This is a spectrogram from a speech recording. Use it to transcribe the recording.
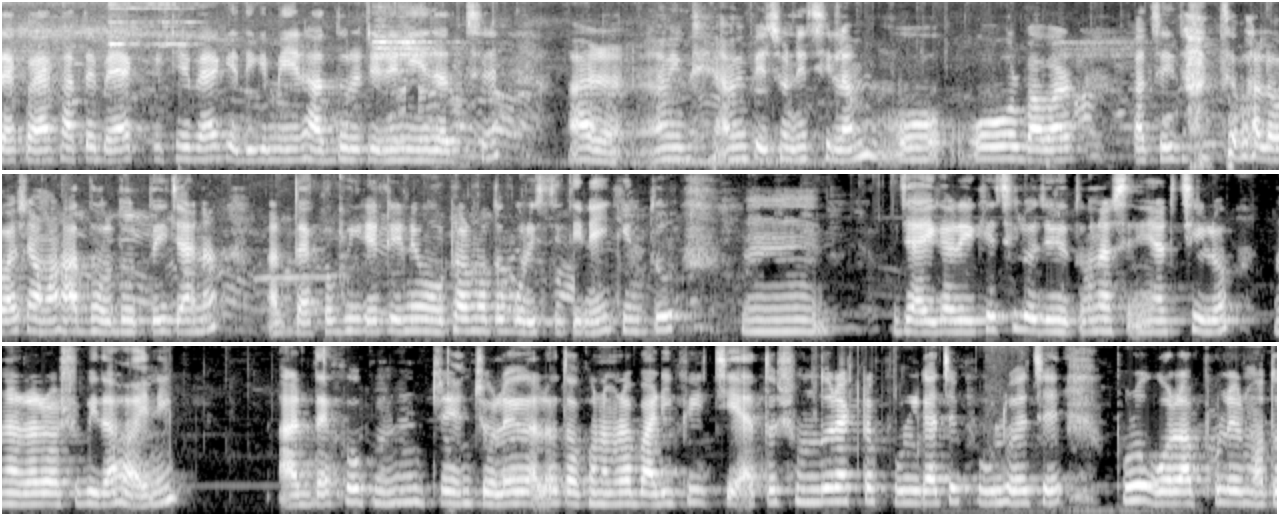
দেখো, এক হাতে ব্যাগ, পিঠে ব্যাগ, এদিকে মেয়ের হাত ধরে টেনে নিয়ে যাচ্ছে। আর আমি আমি পেছনে ছিলাম। ও, ওর বাবার কাছেই থাকতে ভালোবাসে, আমার হাত ধর, ধরতেই চায় না। আর দেখো, ভিড়ে ট্রেনে ওঠার মতো পরিস্থিতি নেই, কিন্তু জায়গা রেখেছিল যেহেতু ওনার সিনিয়র ছিল, ওনার আর অসুবিধা হয়নি। আর দেখো ট্রেন চলে গেল, তখন আমরা বাড়ি ফিরছি। এত সুন্দর একটা ফুল গাছে ফুল হয়েছে, পুরো গোলাপ ফুলের মতো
